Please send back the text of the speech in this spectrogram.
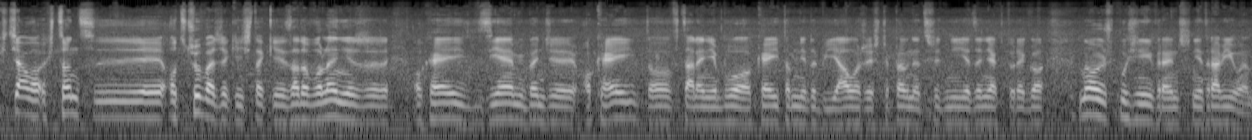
chciało, chcąc y, odczuwać jakieś takie zadowolenie, że okej, zjem i będzie okej, to wcale nie było okej, to mnie dobijało, że jeszcze pełne 3 dni jedzenia, którego no już później wręcz nie trawiłem.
